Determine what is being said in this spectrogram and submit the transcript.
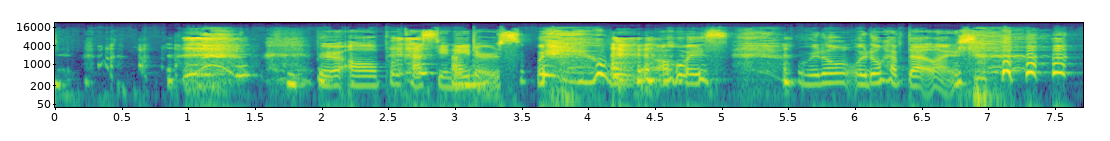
We're all procrastinators. Um, we, we always we don't we don't have deadlines.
